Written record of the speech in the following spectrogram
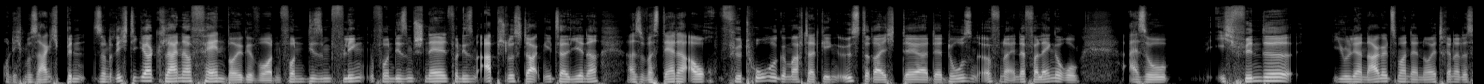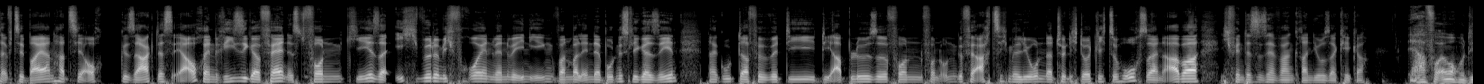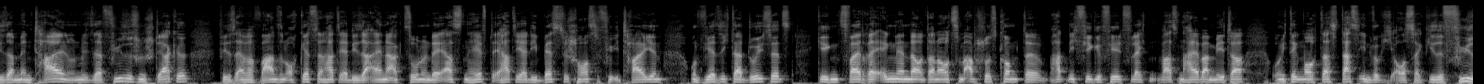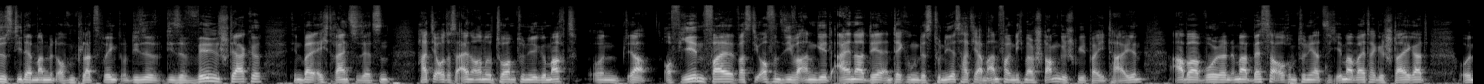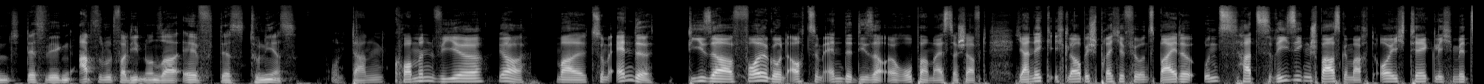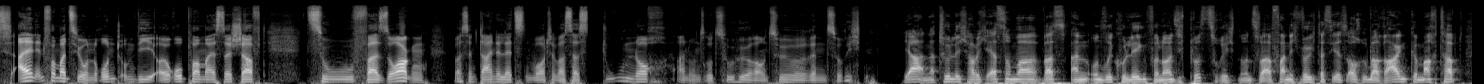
Und ich muss sagen, ich bin so ein richtiger kleiner Fanboy geworden von diesem flinken, von diesem schnellen, von diesem abschlussstarken Italiener. Also was der da auch für Tore gemacht hat gegen Österreich, der, der Dosenöffner in der Verlängerung. Also ich finde, Julian Nagelsmann, der neue Trainer des FC Bayern, hat es ja auch gesagt, dass er auch ein riesiger Fan ist von Chiesa. Ich würde mich freuen, wenn wir ihn irgendwann mal in der Bundesliga sehen. Na gut, dafür wird die, die Ablöse von, von ungefähr 80 Millionen natürlich deutlich zu hoch sein. Aber ich finde, das ist einfach ein grandioser Kicker ja, vor allem auch mit dieser mentalen und mit dieser physischen Stärke, finde ich einfach Wahnsinn. Auch gestern hatte er diese eine Aktion in der ersten Hälfte. Er hatte ja die beste Chance für Italien und wie er sich da durchsetzt gegen zwei, drei Engländer und dann auch zum Abschluss kommt, da hat nicht viel gefehlt. Vielleicht war es ein halber Meter und ich denke mal auch, dass das ihn wirklich auszeigt. Diese Physis, die der Mann mit auf den Platz bringt und diese, diese Willensstärke, den Ball echt reinzusetzen. Hat ja auch das eine oder andere Tor im Turnier gemacht und ja, auf jeden Fall, was die Offensive angeht, einer der Entdeckungen des Turniers, hat ja am Anfang nicht mal Stamm gespielt bei Italien, aber wurde dann immer besser auch im Turnier, hat sich immer weiter gesteigert und deswegen absolut verdient in unserer Elf des Turniers. Und dann kommen wir, ja, mal zum Ende dieser Folge und auch zum Ende dieser Europameisterschaft. Yannick, ich glaube, ich spreche für uns beide. Uns hat es riesigen Spaß gemacht, euch täglich mit allen Informationen rund um die Europameisterschaft zu versorgen. Was sind deine letzten Worte? Was hast du noch an unsere Zuhörer und Zuhörerinnen zu richten? Ja, natürlich habe ich erst noch mal was an unsere Kollegen von 90 Plus zu richten. Und zwar fand ich wirklich, dass ihr es auch überragend gemacht habt.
